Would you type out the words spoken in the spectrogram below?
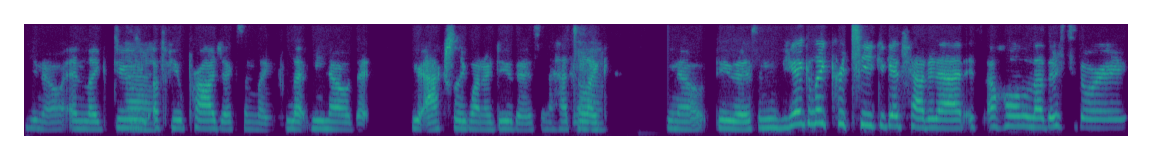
you know, and like do yeah. a few projects and like let me know that you actually want to do this. And I had to yeah. like you know, do this. And you get like critique, you get shouted at. It's a whole other story.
